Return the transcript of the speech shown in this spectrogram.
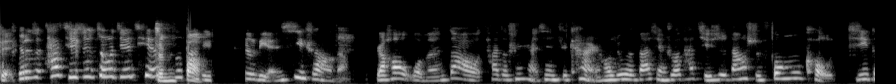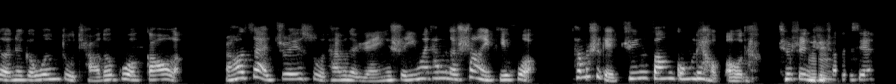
对，就是它其实中间切丝到底是联系上的。然后我们到它的生产线去看，然后就会发现说，它其实当时封口机的那个温度调得过高了。然后再追溯他们的原因，是因为他们的上一批货，他们是给军方供料包的，就是你说这些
